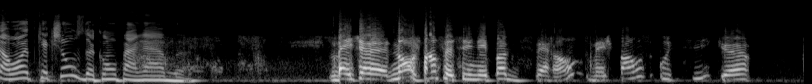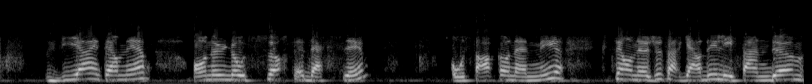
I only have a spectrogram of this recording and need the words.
à avoir quelque chose de Ben, je, non, je pense que c'est une époque différente, mais je pense aussi que via Internet, on a une autre sorte d'accès aux stars qu'on admire. On a juste à regarder les fandoms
